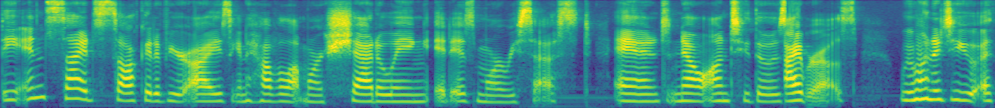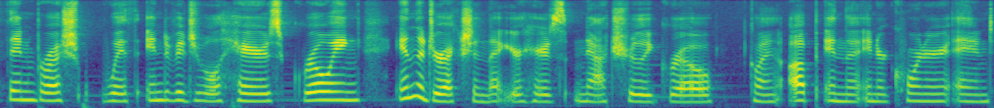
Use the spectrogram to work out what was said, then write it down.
the inside socket of your eye is going to have a lot more shadowing. It is more recessed. And now onto those eyebrows. We want to do a thin brush with individual hairs growing in the direction that your hairs naturally grow, going up in the inner corner and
